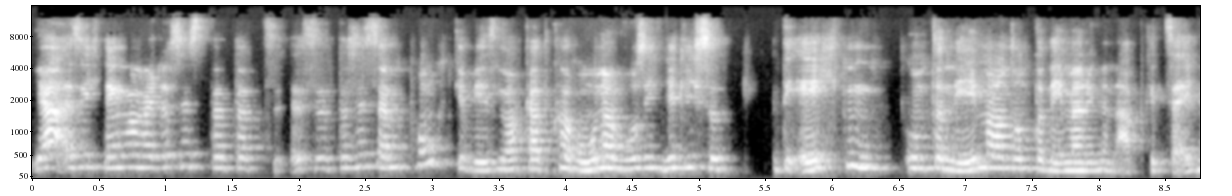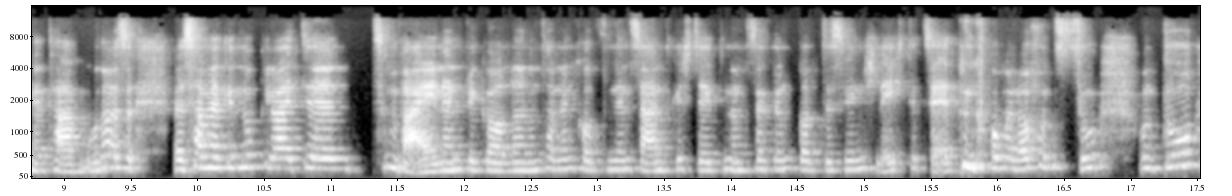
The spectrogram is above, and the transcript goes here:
Ja, also ich denke mal, das ist, das, das ist ein Punkt gewesen, auch gerade Corona, wo sich wirklich so die echten Unternehmer und Unternehmerinnen abgezeichnet haben, oder? Also es haben ja genug Leute zum Weinen begonnen und haben den Kopf in den Sand gesteckt und haben gesagt, um Gottes Willen, schlechte Zeiten kommen auf uns zu. Und du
